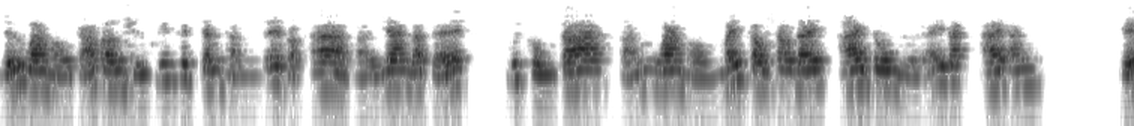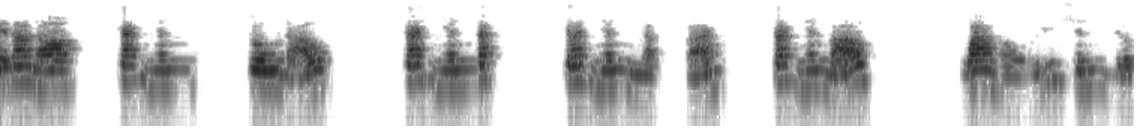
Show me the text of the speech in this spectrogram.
Nữ quan hồn cảm ơn sự khuyến khích chân thành thế Phật A, thời gian đã trễ, cuối cùng ta tặng quan hồn mấy câu sau đây, ai tu người ấy đắc, ai ăn, kể đó no, các nhân tu đạo, các nhân đắc, các nhân nhập bạn các nhân bảo, quan hồn lý sinh được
